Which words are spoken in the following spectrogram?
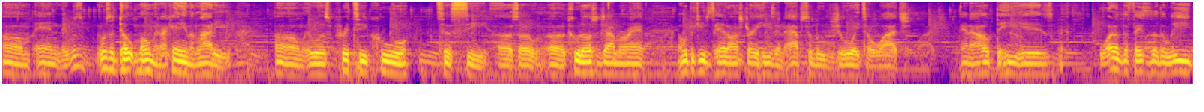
Um, and it was it was a dope moment. I can't even lie to you. Um, it was pretty cool to see. Uh, so uh, kudos to Ja Morant. I hope he keeps his head on straight. He's an absolute joy to watch, and I hope that he is one of the faces of the league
